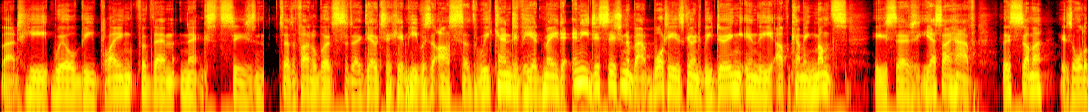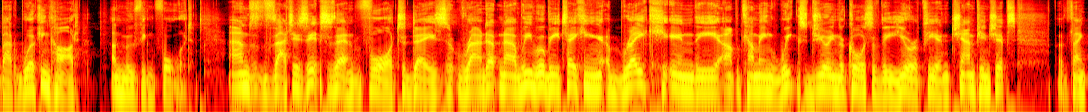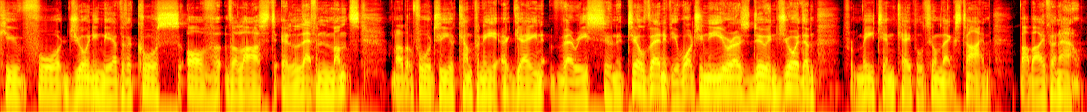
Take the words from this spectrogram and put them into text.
that he will be playing for them next season. So the final words today go to him. He was asked at the weekend if he had made any decision about what he is going to be doing in the upcoming months. He said, Yes, I have. This summer is all about working hard and moving forward. And that is it then for today's roundup. Now, we will be taking a break in the upcoming weeks during the course of the European Championships. But thank you for joining me over the course of the last 11 months. And I look forward to your company again very soon. Until then, if you're watching the Euros, do enjoy them. From me, Tim Capel, till next time, bye bye for now.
